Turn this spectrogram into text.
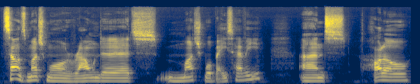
Sounds much more rounded, much more bass heavy, and hollow,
